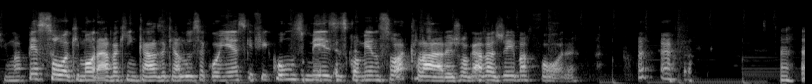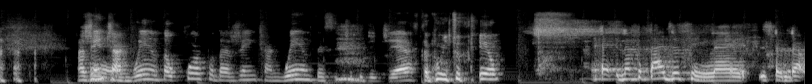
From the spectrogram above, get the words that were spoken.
Tinha uma pessoa que morava aqui em casa, que a Lúcia conhece, que ficou uns meses comendo só a clara, jogava a gema fora. A gente é. aguenta, o corpo da gente aguenta esse tipo de dieta muito tempo. É, na verdade, assim, né, Sandra,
